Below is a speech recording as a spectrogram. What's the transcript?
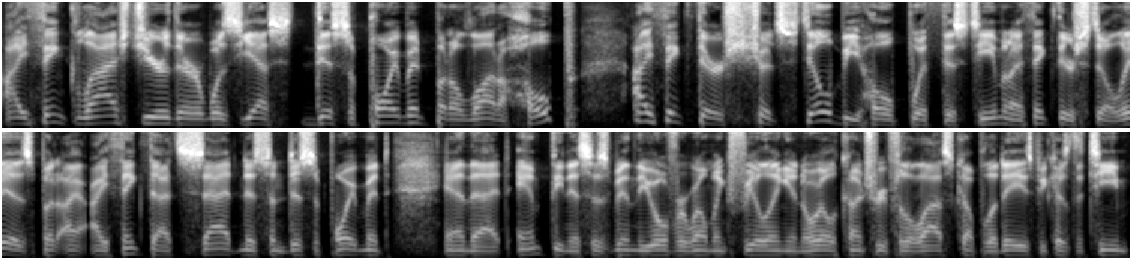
I think last year there was, yes, disappointment, but a lot of hope. I think there should still be hope with this team, and I think there still is, but I, I, think that sadness and disappointment and that emptiness has been the overwhelming feeling in oil country for the last couple of days because the team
